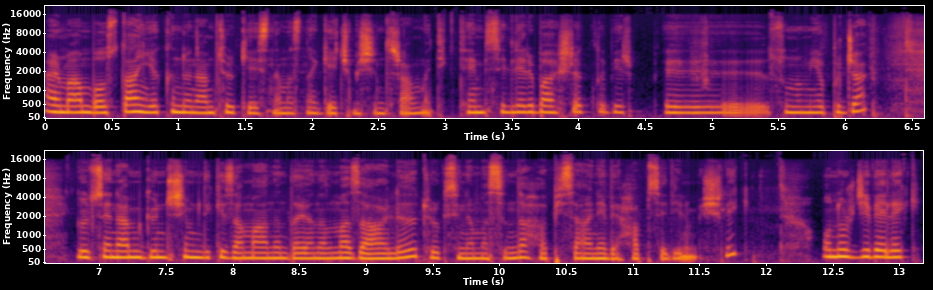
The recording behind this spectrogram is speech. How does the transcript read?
Erman Bostan yakın dönem Türkiye sinemasına geçmişin travmatik temsilleri başlıklı bir e, sunum yapacak. Gülsenem Gün şimdiki zamanın dayanılmaz ağırlığı Türk sinemasında hapishane ve hapsedilmişlik. Onur Civelek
